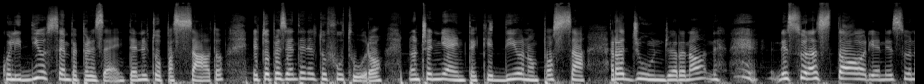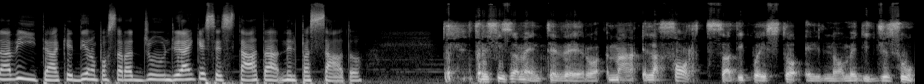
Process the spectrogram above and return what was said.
quell'Iddio sempre presente nel tuo passato, nel tuo presente e nel tuo futuro. Non c'è niente che Dio non possa raggiungere, no? nessuna storia, nessuna vita che Dio non possa raggiungere, anche se è stata nel passato. Precisamente è vero, ma la forza di questo è il nome di Gesù.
